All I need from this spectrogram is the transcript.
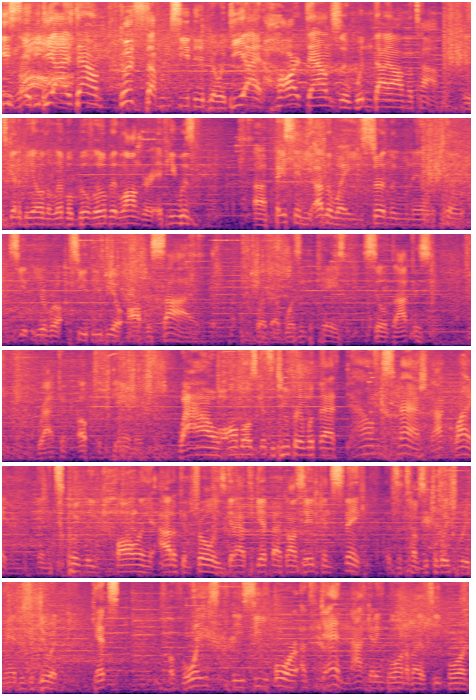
He's, if he DI's down, good stuff from C3PO. He DI'd hard down so it wouldn't die off the top. He's going to be able to live a little bit longer. If he was uh, facing the other way, he certainly wouldn't be able to kill C3PO C3PO off the side. But that wasn't the case. Still, Doc is racking up the damage. Wow, almost gets a two-frame with that down smash. Not quite. And it's quickly falling out of control. He's going to have to get back on stage against Snake. It's a tough situation, but he manages to do it. Gets avoids the C4 again, not getting blown up by the C4.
